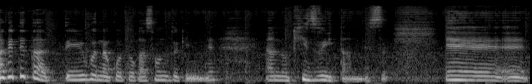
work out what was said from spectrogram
上げてたっていう風なことがその時にねあの気づいたんです。えー、っ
